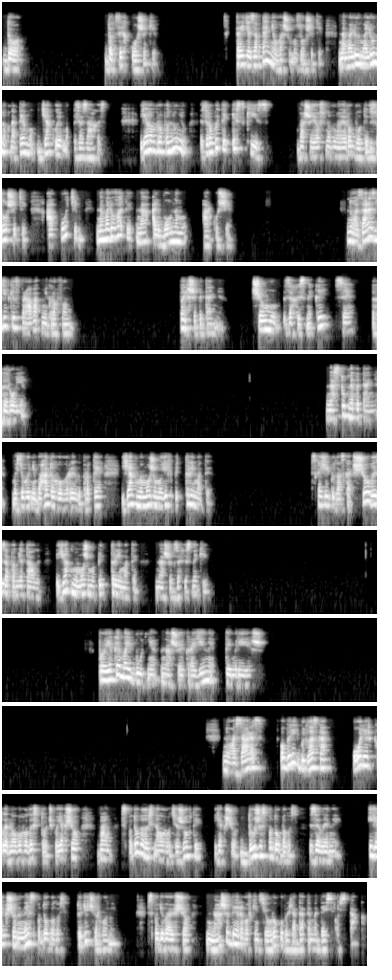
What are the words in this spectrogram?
до, до цих кошиків. Третє завдання у вашому зошиті намалюй малюнок на тему Дякуємо за захист. Я вам пропоную зробити ескіз вашої основної роботи в зошиті, а потім намалювати на альбомному аркуші. Ну а зараз, дітки, вправа мікрофон. Перше питання. Чому захисники це герої? Наступне питання. Ми сьогодні багато говорили про те, як ми можемо їх підтримати. Скажіть, будь ласка, що ви запам'ятали, як ми можемо підтримати наших захисників? Про яке майбутнє нашої країни ти мрієш? Ну а зараз оберіть, будь ласка, колір кленового листочку. Якщо вам сподобалось на уроці жовтий, якщо дуже сподобалось зелений, і якщо не сподобалось, тоді червоний. Сподіваюся, що наше дерево в кінці уроку виглядатиме десь ось так.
